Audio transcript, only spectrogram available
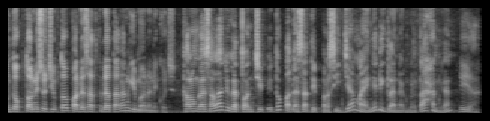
untuk Tony Sucipto pada saat kedatangan gimana nih coach? Kalau nggak salah juga Toncip itu pada saat di Persija mainnya di gelandang bertahan kan? Iya.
